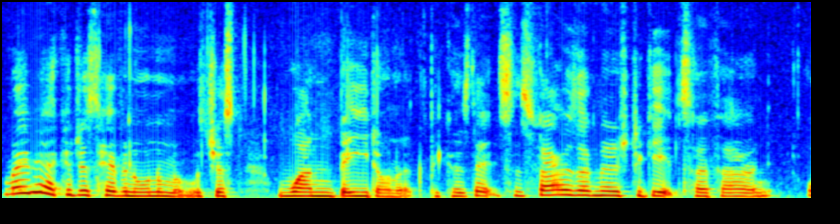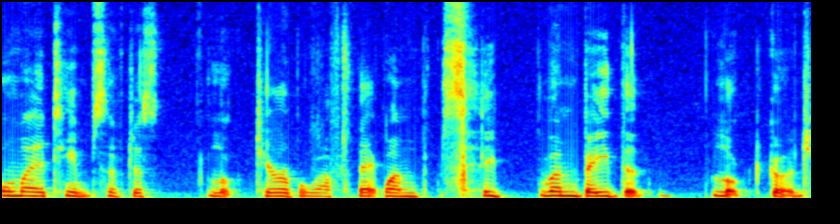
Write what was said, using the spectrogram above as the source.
Maybe I could just have an ornament with just one bead on it because that's as far as I've managed to get so far and all my attempts have just looked terrible after that one one bead that looked good.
